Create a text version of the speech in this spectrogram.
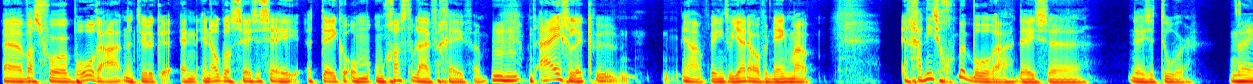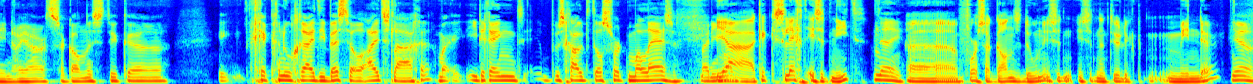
was voor Bora natuurlijk en, en ook wel CCC het teken om, om gas te blijven geven. Mhm. Want eigenlijk, ja, ik weet niet hoe jij daarover denkt, maar het gaat niet zo goed met Bora deze, deze tour. Nee, nou ja, Sagan is natuurlijk... eh, gek genoeg rijdt hij best wel uitslagen. Maar iedereen beschouwt het als een soort malaise bij die man. Ja, kijk, slecht is het niet. Nee. Eh, voor Sagans doen is het, is het natuurlijk minder. Ja.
